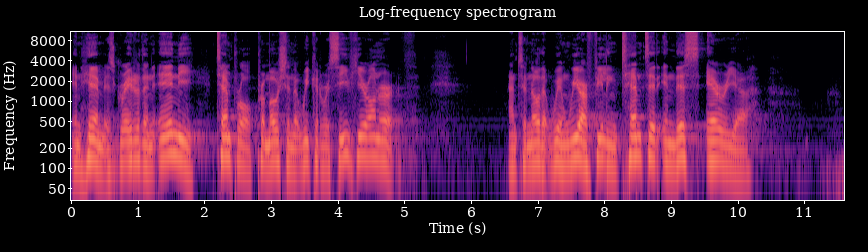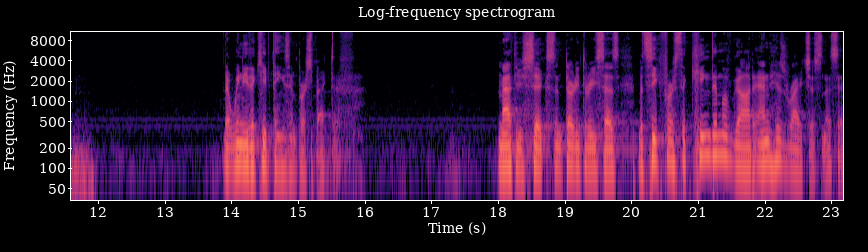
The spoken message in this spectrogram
in Him is greater than any temporal promotion that we could receive here on earth and to know that when we are feeling tempted in this area, that we need to keep things in perspective. Matthew 6 and 33 says, But seek first the kingdom of God and his righteousness, and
